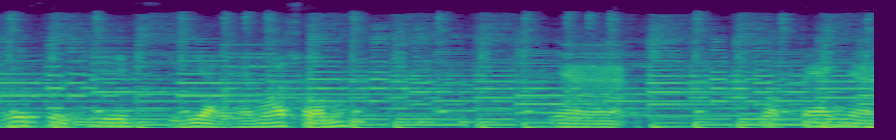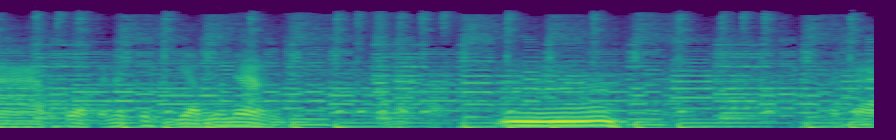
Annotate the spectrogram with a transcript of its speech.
หรือพื้นที่ที่เลี้ยงให้เหมาะสมหญ้าพวกแป้งหญ้าพวกอันนั้นก็เกี่ยวมันนั่งนะครับอืมแล้วก็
